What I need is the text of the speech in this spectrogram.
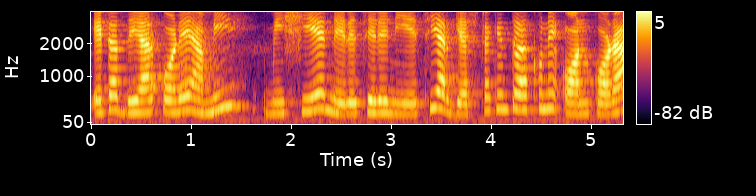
এটা দেওয়ার পরে আমি মিশিয়ে নেড়ে চেড়ে নিয়েছি আর গ্যাসটা কিন্তু এখনই অন করা।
